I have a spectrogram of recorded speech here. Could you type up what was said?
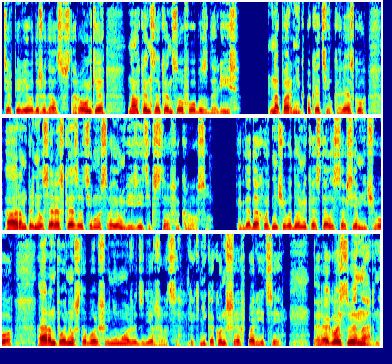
терпеливо дожидался в сторонке, но в конце концов оба сдались. Напарник покатил коляску, а Аарон принялся рассказывать ему о своем визите к Стоффе Кроссу. Когда до охотничьего домика осталось совсем ничего, Аарон понял, что больше не может сдерживаться, как-никак он шеф полиции. «Дорогой Свенарн,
